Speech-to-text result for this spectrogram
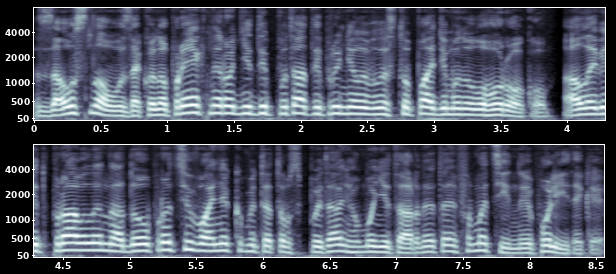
За основу законопроект народні депутати прийняли в листопаді минулого року, але відправили на доопрацювання комітетом з питань гуманітарної та інформаційної політики.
